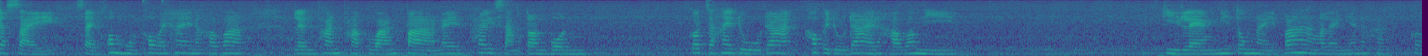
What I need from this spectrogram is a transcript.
จะใส่ใส่ข้อมูลเข้าไว้ให้นะคะว่า แหล่งพันธุ์ผักหวานป่าในภาคอีสานตอนบน ก็จะให้ดูได้เข้าไปดูได้นะคะว่ามี กี่แหล่งมีตรงไหนบ้างอะไรเงี้ยนะคะ ก็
